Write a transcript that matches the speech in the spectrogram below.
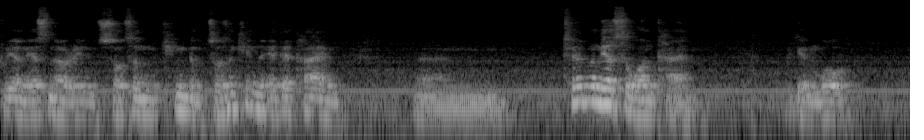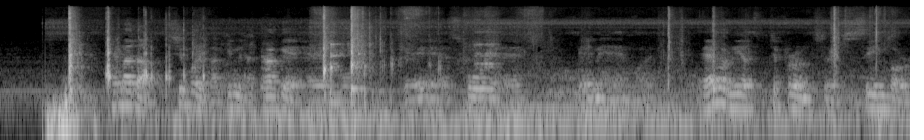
코리아 내셔널인 조선 킹덤, 조선 킹덤 at that time 음, 12 years one time 이게 뭐 해마다 symbol이 바뀝니다. 닭의 해, 뭐 개의 해, 소의 해, 뱀의 해, 뭐 every year different symbol,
